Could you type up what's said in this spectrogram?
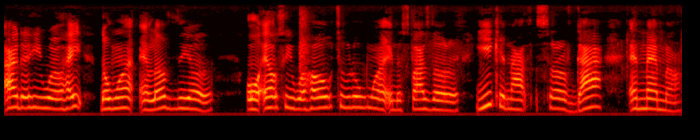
either he will hate the one and love the other, or else he will hold to the one and despise the other. Ye cannot serve God and mammon."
